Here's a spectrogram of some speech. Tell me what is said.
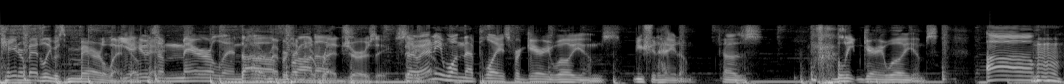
Caner-Medley was Maryland. Yeah, he was a Maryland. Thought I uh, remembered him in a red jersey. So There go. anyone that plays for Gary Williams, you should hate him because bleep Gary Williams. Um.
